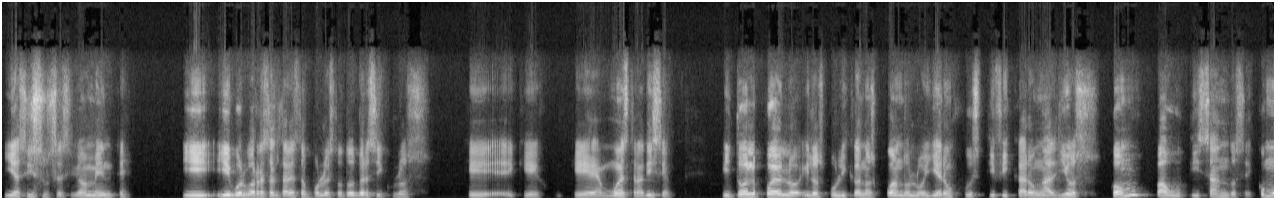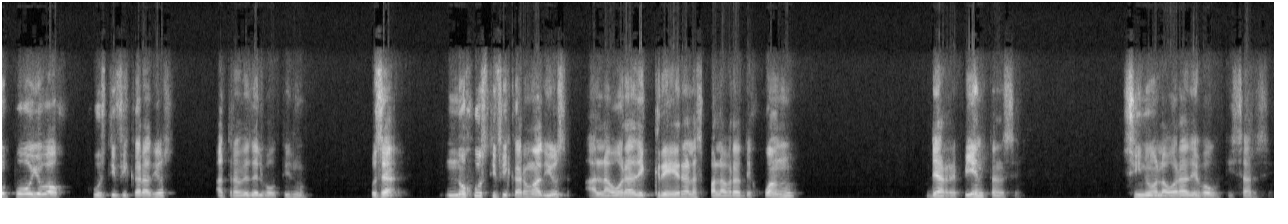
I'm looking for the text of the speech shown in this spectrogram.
y así sucesivamente. Y, vuelvo a resaltar esto por estos dos versículos que, que, que muestra, dice, y todo el pueblo y los publicanos cuando lo oyeron justificaron a Dios. ¿Cómo? Bautizándose. ¿Cómo puedo yo justificar a Dios? A través del bautismo. O sea, no justificaron a Dios a la hora de creer a las palabras de Juan, de arrepiéntanse, sino a la hora de bautizarse.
